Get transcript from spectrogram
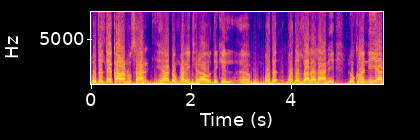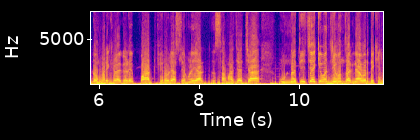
बदलत्या काळानुसार या डोंबारी खेळावर देखील बद बदल झालेला आहे आणि लोकांनी या डोंबारी खेळाकडे पाठ फिरवले असल्यामुळे या समाजाच्या उन्नतीच्या किंवा जीवन जगण्यावर देखील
